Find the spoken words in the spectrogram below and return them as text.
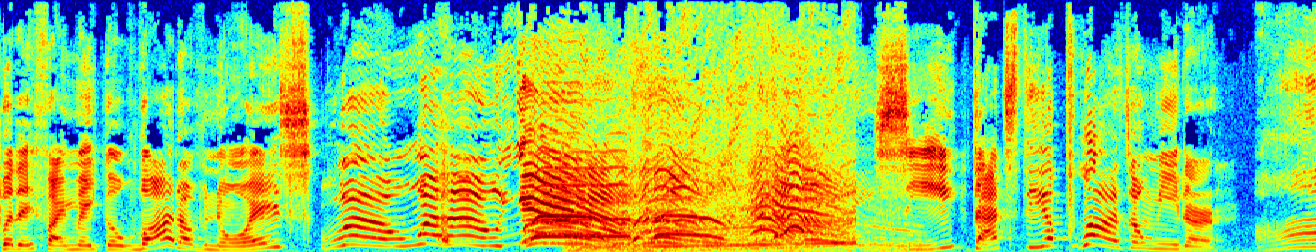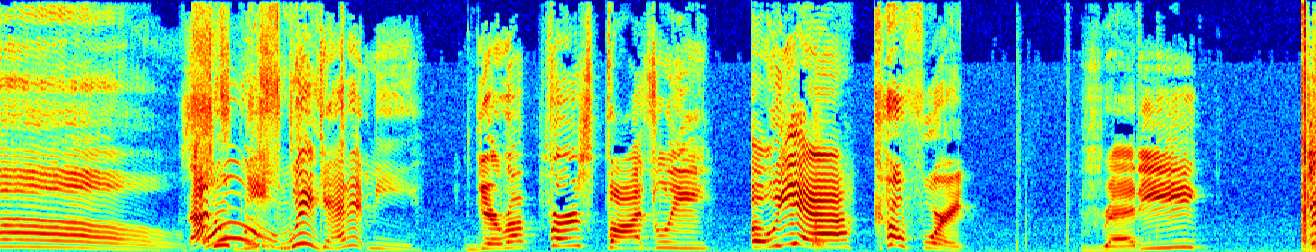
But if I make a lot of noise, woo, woohoo, yeah! See, that's the applauseometer. Oh, that's super sweet. sweet. Get it, me. You're up first, Bozzly. Oh, yeah. Go for it. Ready, go!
